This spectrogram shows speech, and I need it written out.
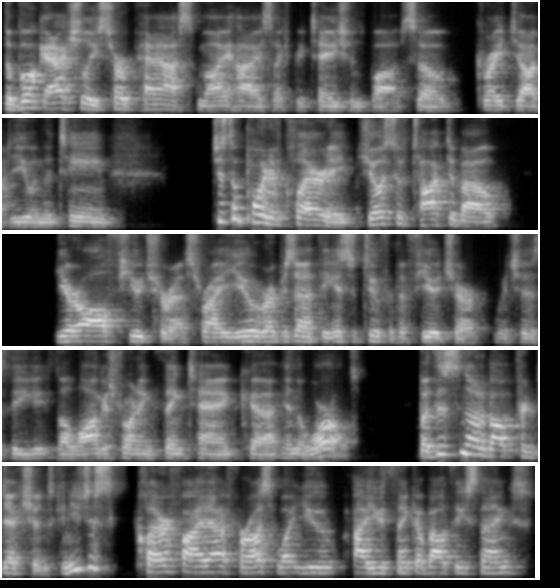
the book actually surpassed my highest expectations, Bob. So great job to you and the team. Just a point of clarity Joseph talked about you're all futurists, right? You represent the Institute for the Future, which is the, the longest running think tank uh, in the world. But this is not about predictions. Can you just clarify that for us, what you how you think about these things?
